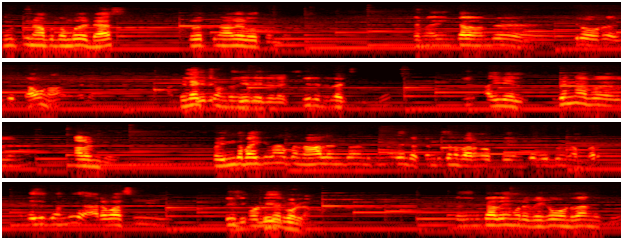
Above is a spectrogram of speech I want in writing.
நூற்றி நாற்பத்தொம்பது டேஷ் இருபத்தி நாலு எழுபத்தொம்பது அதே மாதிரி இங்கால வந்து ஹீரோட இது டவுனா டிலெக்ஸ் ஒன்று சீரி டிலக்ஸ். சீரி டிலெக்ஸ் ஐஎல் இது என்ன இப்போ நாலு எண்பது இப்போ இந்த பைக்கெல்லாம் இப்போ நாலு எண்பது இந்த கண்டிஷனை பாருங்க வந்து ரிபிள் நம்பர் இதுக்கு வந்து அரைவாசி லீஸ் போட்டு. போடலாம். இங்காலையும் ஒரு வெக ஒன்று தான் நிற்குது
